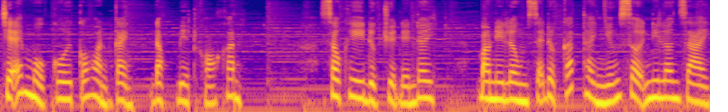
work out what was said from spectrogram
trẻ em mồ côi có hoàn cảnh đặc biệt khó khăn. Sau khi được chuyển đến đây, bao ni lông sẽ được cắt thành những sợi ni lông dài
